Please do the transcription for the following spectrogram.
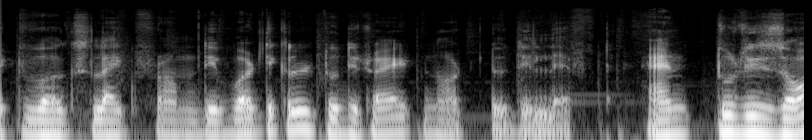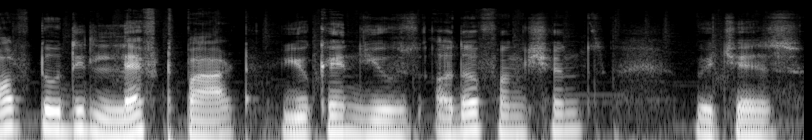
it works like from the vertical to the right not to the left. And to resolve to the left part you can use other functions which is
